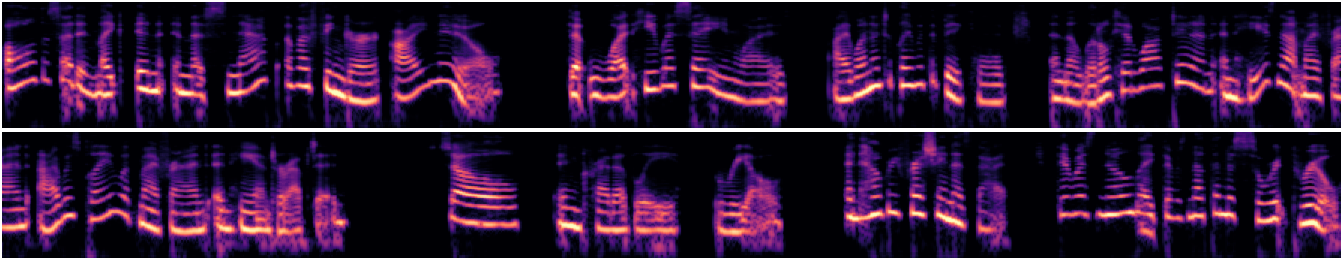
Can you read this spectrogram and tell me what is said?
All of a sudden, like in, in the snap of a finger, I knew that what he was saying was, I wanted to play with the big kid, and the little kid walked in, and he's not my friend. I was playing with my friend, and he interrupted. So incredibly real. And how refreshing is that? There was no like, there was nothing to sort through.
